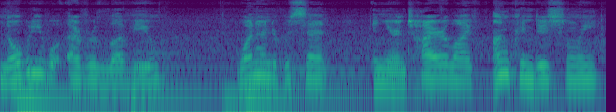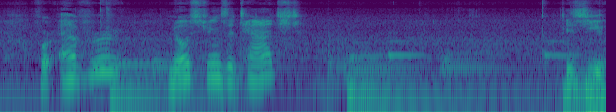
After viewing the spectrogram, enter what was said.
nobody will ever love you 100% in your entire life, unconditionally, forever, no strings attached, is you.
